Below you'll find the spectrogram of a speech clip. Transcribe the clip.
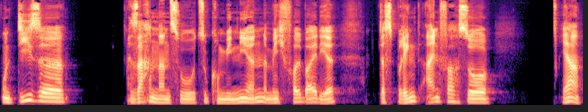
Und diese Sachen dann zu, zu kombinieren, da bin ich voll bei dir. Das bringt einfach so, ja,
